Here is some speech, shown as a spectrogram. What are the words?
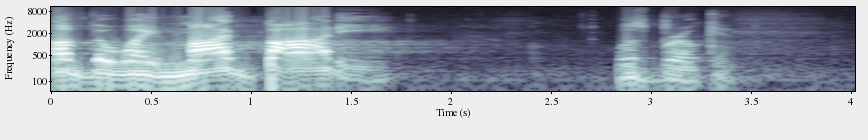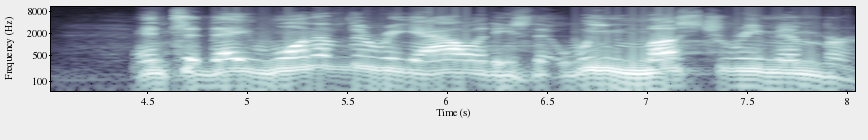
of the way my body was broken. And today, one of the realities that we must remember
